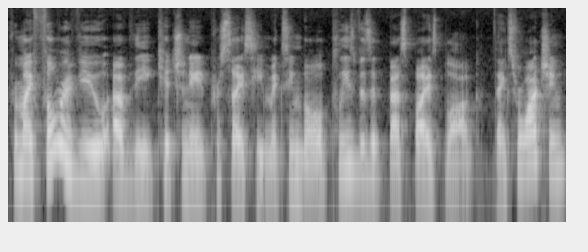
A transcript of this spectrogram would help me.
For my full review of the KitchenAid Precise Heat Mixing Bowl, please visit Best Buy's blog. Thanks for watching!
